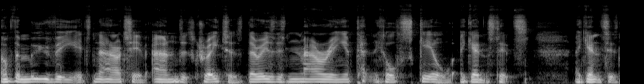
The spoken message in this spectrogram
of the movie, its narrative, and its creators, there is this marrying of technical skill against its against its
